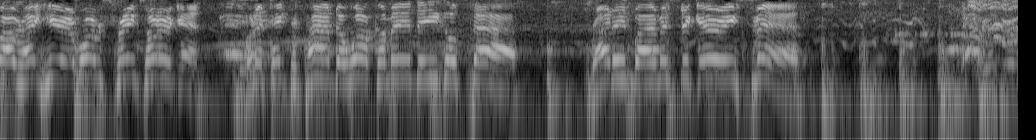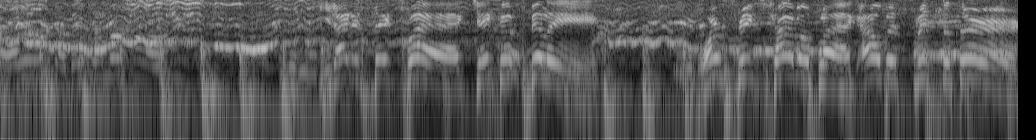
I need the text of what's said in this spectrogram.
Powwow right here at Warm Springs, Oregon. Want to take the time to welcome in the Eagle staff, brought in by Mr. Gary Smith. United States flag, Jacob Billy. Warm Springs tribal flag, Elvis Smith III.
